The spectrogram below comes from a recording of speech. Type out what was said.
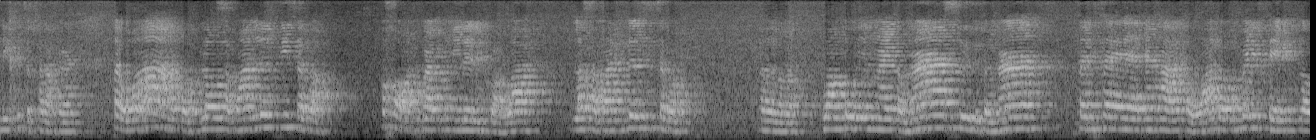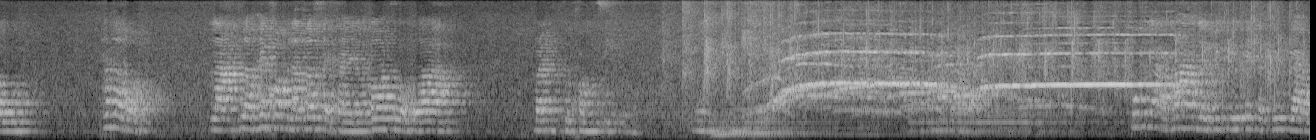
นี่คือจะพลังนะแต่ว่าแบบเราสามารถเลือกที่จะแบบ ก็ขออธิบายตรงนี้เลยดีกว่าว่า เราสามารถเลือกที่จะแบบวางตัวยังไงต่อหน้าสื่อต่อหน้าแฟนๆนะคะ แต่ว่าเราก็ไม่ได้เฟกเรา ถ้าเราบอกรักเราให้ความรักเราใส่ใจแล้วก็จะบอกว่ามันคือความจริงพูดยาวมากเลยไม่คิดว่าจะพูดยาว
